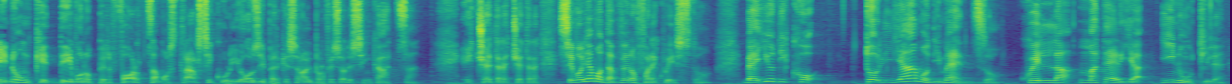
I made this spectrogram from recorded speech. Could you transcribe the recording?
e non che devono per forza mostrarsi curiosi perché sennò il professore si incazza, eccetera, eccetera. Se vogliamo davvero fare questo, beh io dico togliamo di mezzo quella materia inutile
